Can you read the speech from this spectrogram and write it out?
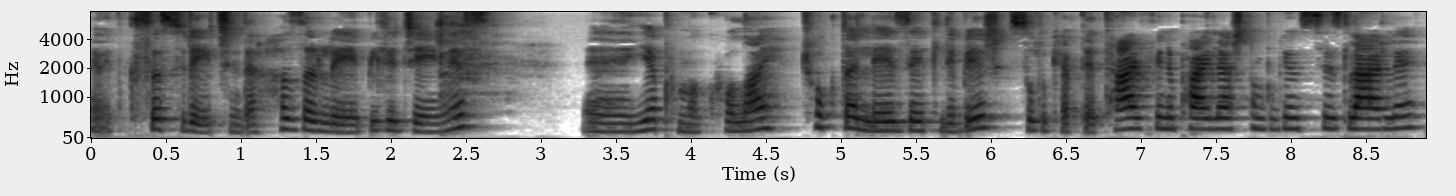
Evet kısa süre içinde hazırlayabileceğiniz e, yapımı kolay, çok da lezzetli bir sulu köfte tarifini paylaştım bugün sizlerle.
